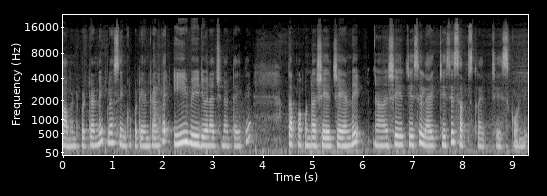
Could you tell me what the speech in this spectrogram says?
కామెంట్ పెట్టండి. ప్లస్ ఇంకొకటి ఏంటంటే ఈ వీడియో నచ్చినట్టయితే తప్పకుండా షేర్ చేయండి. షేర్ చేసి లైక్ చేసి సబ్స్క్రైబ్ చేసుకోండి.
